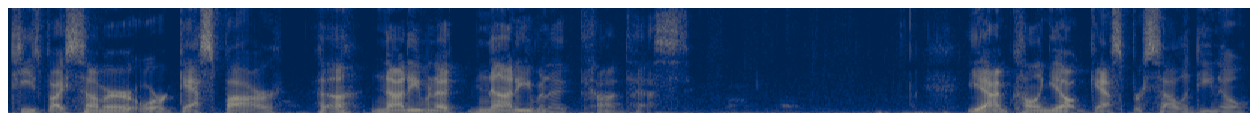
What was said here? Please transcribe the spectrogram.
Tees by Summer or Gaspar? Huh, not even a not even a contest. Yeah, I'm calling you out, Gaspar Saladino.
